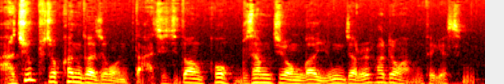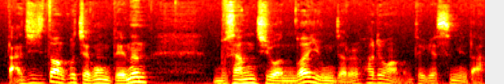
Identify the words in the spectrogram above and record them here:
아주 부족한 가정은 따지지도 않고 무상 지원과 융자를 활용하면 되겠습니다. 따지지도 않고 제공되는 무상 지원과 융자를 활용하면 되겠습니다.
